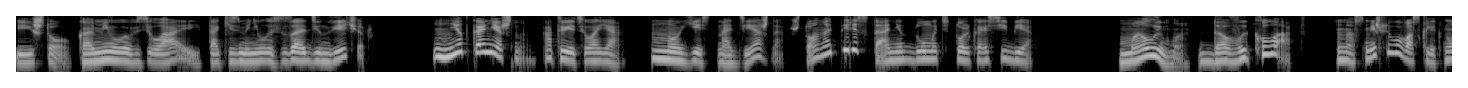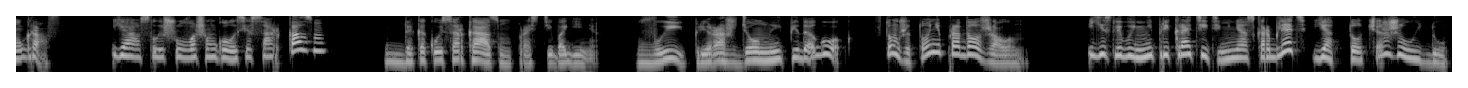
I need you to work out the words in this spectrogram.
«И что, Камила взяла и так изменилась за один вечер?» «Нет, конечно», — ответила я. «Но есть надежда, что она перестанет думать только о себе». «Малыма, да вы клад!» — насмешливо воскликнул граф. «Я слышу в вашем голосе сарказм?» «Да какой сарказм, прости богиня! Вы прирожденный педагог!» В том же тоне продолжал он. «Если вы не прекратите меня оскорблять, я тотчас же уйду»,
